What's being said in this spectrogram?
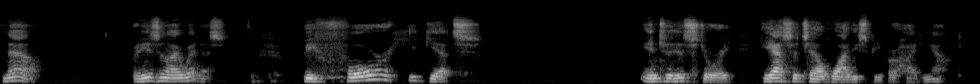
Now, but he's an eyewitness. Before he gets into his story, he has to tell why these people are hiding out.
